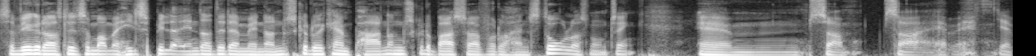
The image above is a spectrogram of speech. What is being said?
så virker det også lidt som om, at hele spillet er ændret det der med, "Nå, nu skal du ikke have en partner, nu skal du bare sørge for, at du har en stol og sådan nogle ting. Øhm, så så øh, jeg,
